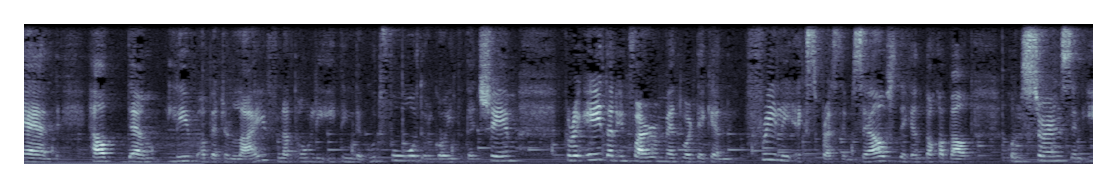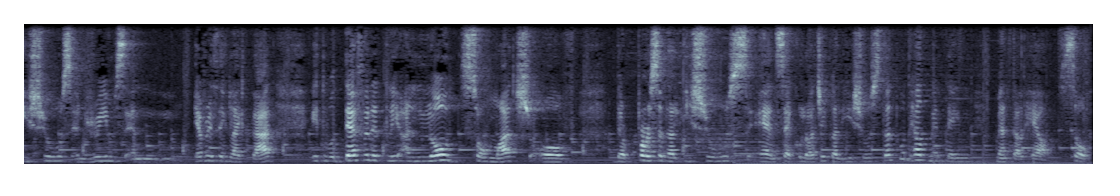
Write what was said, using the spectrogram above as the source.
and help them live a better life, not only eating the good food or going to the gym. Create an environment where they can freely express themselves. They can talk about concerns and issues and dreams and everything like that. It would definitely unload so much of their personal issues and psychological issues that would help maintain mental health. So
